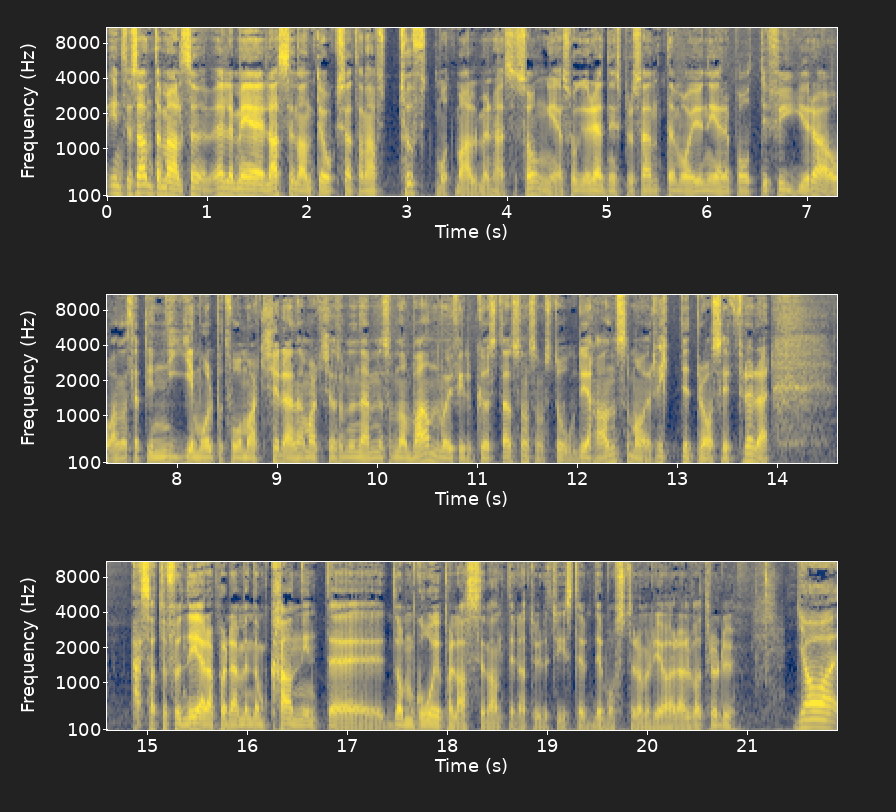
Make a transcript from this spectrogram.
intressant med, Alsen, eller med Lassinantti också att han haft tufft mot Malmö den här säsongen. Jag såg ju räddningsprocenten var ju nere på 84 och han har släppt in 9 mål på två matcher. Den här matchen som du nämnde som de vann var ju Filip Gustafsson som stod. Det är han som har riktigt bra siffror där. Jag satt och funderade på det där men de kan inte. De går ju på Lassinantti naturligtvis. Det, det måste de väl göra eller vad tror du? Ja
